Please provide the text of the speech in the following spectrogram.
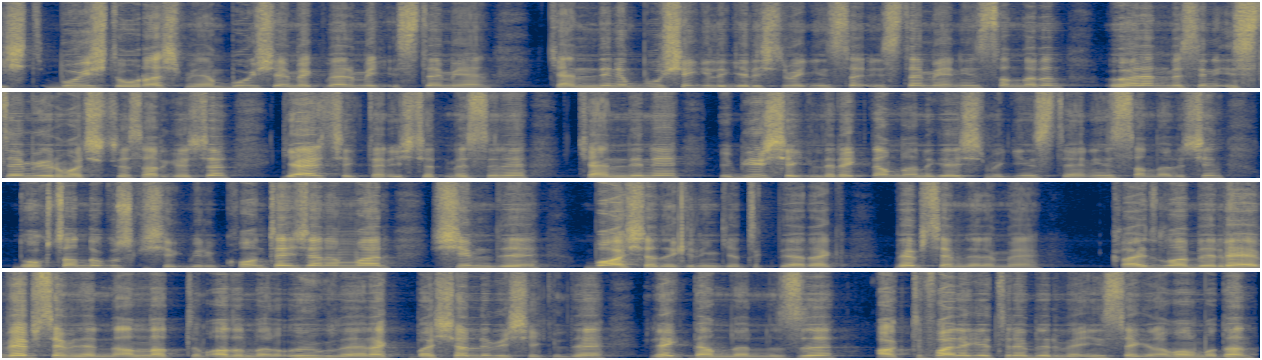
iş- bu işte uğraşmayan, bu işe emek vermek istemeyen, kendini bu şekilde geliştirmek iste- istemeyen insanların öğrenmesini istemiyorum açıkçası arkadaşlar. Gerçekten işletmesini, kendini ve bir şekilde reklamlarını geliştirmek isteyen insanlar için 99 kişilik bir kontenjanım var. Şimdi bu aşağıdaki linke tıklayarak web seminerime kaydolabilir ve web seminerinde anlattığım adımları uygulayarak başarılı bir şekilde reklamlarınızı aktif hale getirebilir ve Instagram olmadan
